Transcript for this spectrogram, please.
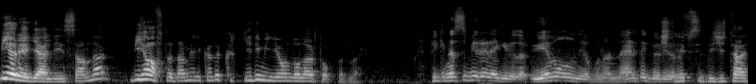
Bir araya geldi insanlar. Bir haftada Amerika'da 47 milyon dolar topladılar. Peki nasıl bir araya geliyorlar? Üye mi olunuyor buna? Nerede görüyoruz? İşte hepsi dijital,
